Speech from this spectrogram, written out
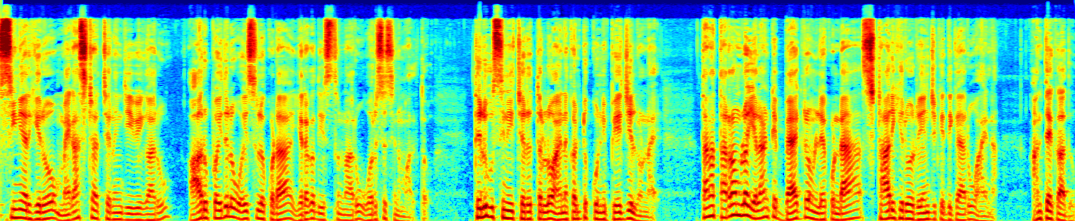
senior hero megastar Chiranjeevi గారు ఆరు పైదుల వయసులో కూడా ఎరగదీస్తున్నారు వరుస సినిమాలతో. తెలుగు సినీ చరిత్రలో ఆయనకంటూ కొన్ని పేజీలు ఉన్నాయి తన తరంలో ఎలాంటి బ్యాక్గ్రౌండ్ లేకుండా స్టార్ హీరో రేంజ్కి ఎదిగారు ఆయన. అంతేకాదు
